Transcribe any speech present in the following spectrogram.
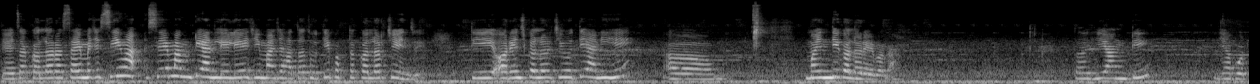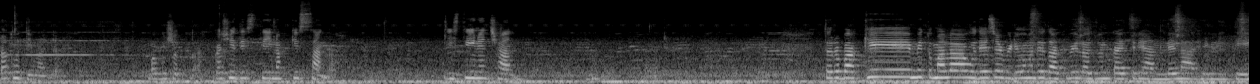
त्याचा कलर असा आहे म्हणजे सेम सेम अंगठी आणलेली आहे जी माझ्या हातात होती फक्त कलर चेंज आहे. ती ऑरेंज कलरची होती आणि ही मेहंदी कलर आहे बघा. तर ही अंगठी या बोटात होती माझ्या. बघू शकता. कशी दिसती नक्कीच सांगा. दिसती ना छान. तर बाकी मी तुम्हाला उद्याच्या व्हिडिओमध्ये दाखवेल. अजून काहीतरी आणलेलं आहे मी ते.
